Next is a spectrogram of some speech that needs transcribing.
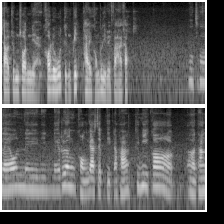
ชาวชุมชนเนี่ยเขารู้ถึงพิษภัยของบุหรี่ไฟฟ้าครับจริงๆแล้วในในในเรื่องของยาเสพติดนะคะ ที่นี่ก็ ทาง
